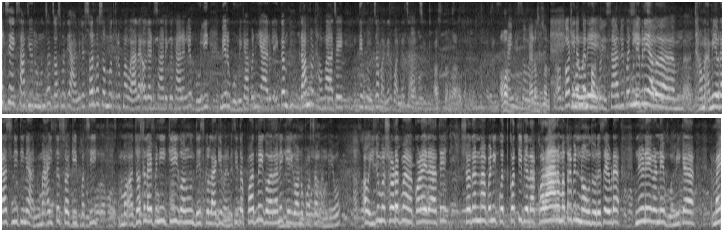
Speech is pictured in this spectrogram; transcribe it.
एक सय एक साथीहरू हुनुहुन्छ जसमध्ये हामीले सर्वसम्मत रूपमा उहाँलाई अगाडि सारेको कारणले भोलि मेरो भूमिका पनि यहाँहरूले एकदम राम्रो ठाउँमा चाहिँ देख्नुहुन्छ भनेर भन्न चाहन्छु। किनभने हिसाबले पनि कुनै पनि अब ठाउँमा हामी राजनीतिमा हामीमा आइ त सकेपछि म जसलाई पनि केही गरौँ देशको लागि भनेपछि त पदमै गएर नै केही गर्नुपर्छ भन्ने हो। अब हिजो म सडकमा कराइरहेको थिएँ सदनमा पनि कत- बेला कराएर मात्रै पनि नहुँदो रहेछ एउटा निर्णय गर्ने भूमिकामै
